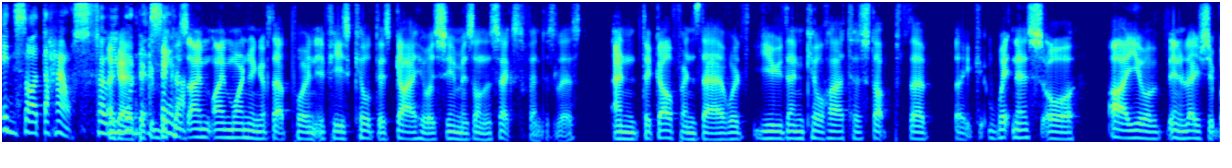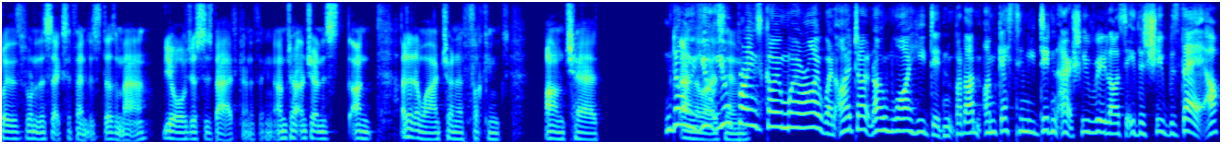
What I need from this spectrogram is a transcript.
inside the house, so he wouldn't have because, seen because her. I'm I'm wondering if that point, if he's killed this guy who I assume is on the sex offenders list, and the girlfriend's there, would you then kill her to stop the like witness, or are you're in a relationship with one of the sex offenders? Doesn't matter. You're just as bad, kind of thing. I'm trying. I'm trying to. I'm. I don't know why I'm trying to fucking armchair. No, your, your him. brain's going where I went. I don't know why he didn't, but I'm, I'm guessing he didn't actually realise either she was there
